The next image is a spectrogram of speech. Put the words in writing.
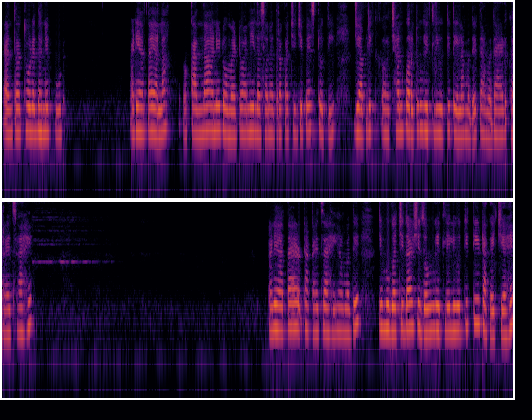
त्यानंतर थोडे धनेपूड. आणि आता याला कांदा आणि टोमॅटो आणि लसण अद्रकाची जी पेस्ट होती जी आपली छान परतून घेतली होती तेलामध्ये त्यामध्ये ॲड करायचं आहे. आणि आता टाकायचं आहे यामध्ये जी मुगाची डाळ शिजवून घेतलेली होती ती टाकायची आहे.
